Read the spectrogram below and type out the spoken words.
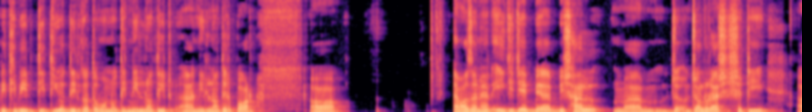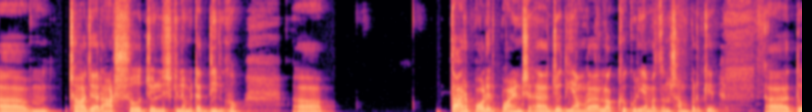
পৃথিবীর দ্বিতীয় দীর্ঘতম নদী, নীল নদীর নীল পর। অ্যামাজনের এই যে যে বিশাল জলরাশি সেটি ছ হাজার আটশো চল্লিশ কিলোমিটার দীর্ঘ। তার পরের পয়েন্ট যদি আমরা লক্ষ্য করি অ্যামাজন সম্পর্কে তো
